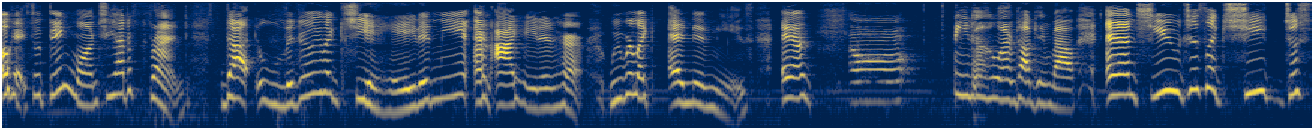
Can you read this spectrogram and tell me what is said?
okay, so thing one, she had a friend that literally like she hated me and I hated her. We were like enemies, and you know who I'm talking about. And she just like she just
